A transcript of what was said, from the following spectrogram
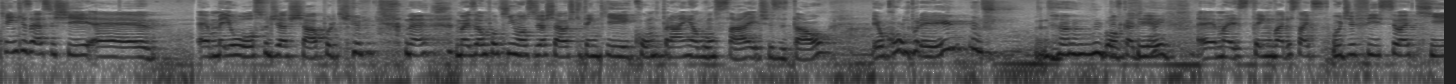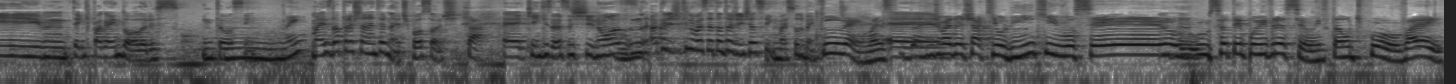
Quem quiser assistir é. É meio osso de achar, porque, né? Mas é um pouquinho osso de achar. Eu acho que tem que comprar em alguns sites e tal. Eu comprei. Piscadinha. Ok. É, mas tem vários sites. O difícil é que hum, tem que pagar em dólares. Então, assim. Hum? Mas dá pra achar na internet, boa sorte. Tá. É, quem quiser assistir, não, acredito que não vai ser tanta gente assim, mas tudo bem. Tudo bem, mas É. a gente vai deixar aqui o link e você. Uhum. O seu tempo livre é seu. Então, tipo, vai aí.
